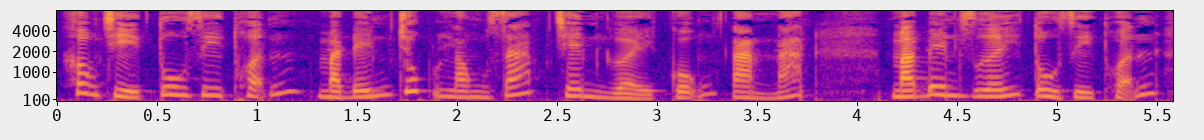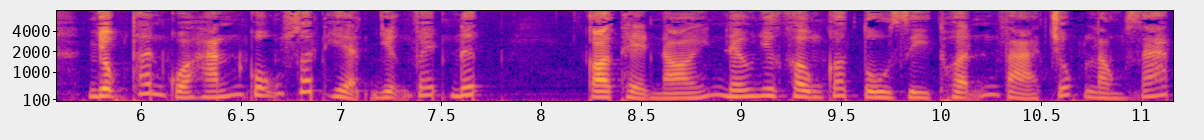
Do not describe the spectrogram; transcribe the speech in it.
Không chỉ tu di thuẫn mà đến trúc long giáp trên người cũng tan nát. Mà bên dưới tu di thuẫn, nhục thân của hắn cũng xuất hiện những vết nứt. Có thể nói nếu như không có tu di thuẫn và trúc long giáp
